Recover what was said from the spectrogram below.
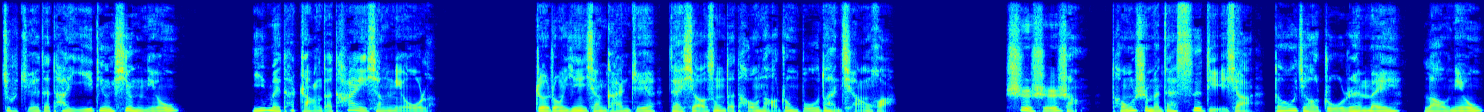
就觉得他一定姓牛，因为他长得太像牛了。这种印象感觉在小宋的头脑中不断强化。事实上，同事们在私底下都叫主任为老牛，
